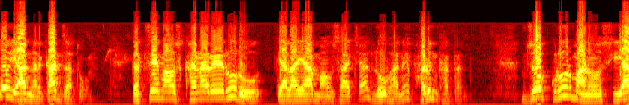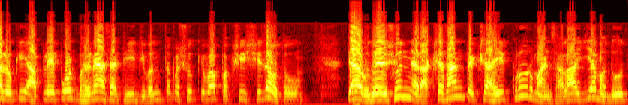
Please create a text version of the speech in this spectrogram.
तो या नरकात जातो. कच्चे मांस खाणारे रुरू त्याला या मांसाच्या लोभाने फाडून खातात. जो क्रूर माणूस या लोकी आपले पोट भरण्यासाठी जिवंत पशु किंवा पक्षी शिजवतो त्या हृदयशून्य राक्षसांपेक्षाही क्रूर माणसाला यमदूत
